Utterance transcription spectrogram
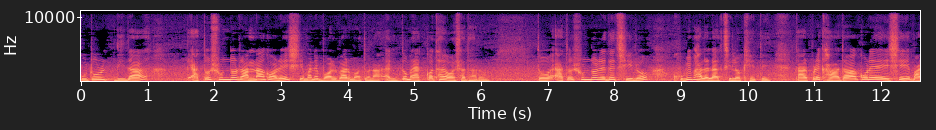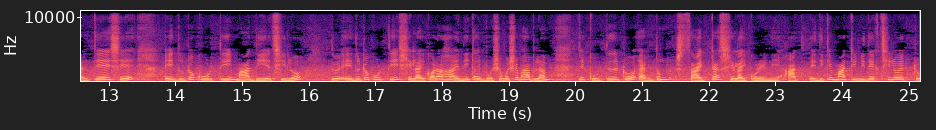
কুটুর দিদা এত সুন্দর রান্না করে, সে মানে বলবার মতো না, একদম এক কথায় অসাধারণ। তো এত সুন্দর রেঁধে ছিল, খুবই ভালো লাগছিল খেতে। তারপরে খাওয়া দাওয়া করে এসে বাড়িতে এসে এই দুটো কুর্তি মা দিয়েছিল। তো এই দুটো কুর্তি সেলাই করা হয়নি, তাই বসে বসে ভাবলাম যে কুর্তি দুটো একদম সাইডটা সেলাই করে নিই। আর এদিকে মা টিভি দেখছিল একটু,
